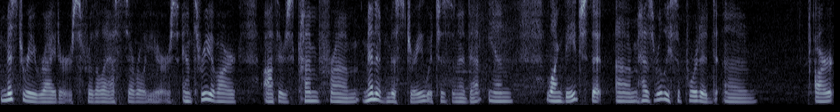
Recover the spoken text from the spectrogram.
mystery writers for the last several years, and three of our authors come from Men of Mystery, which is an event in Long Beach that um, has really supported um, our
